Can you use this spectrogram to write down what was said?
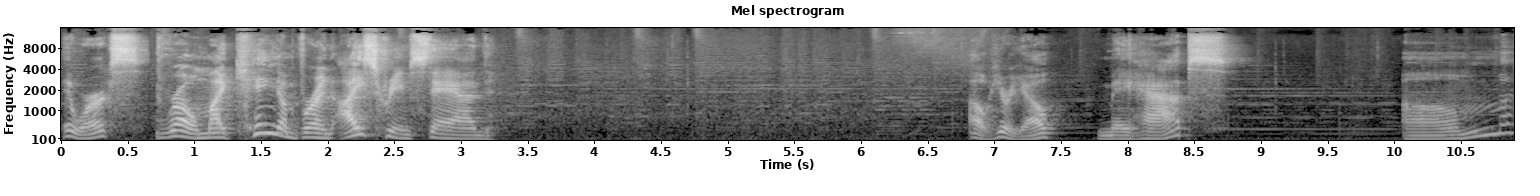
it works. Bro, my kingdom for an ice cream stand. Oh, here we go. Mayhaps. Um...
